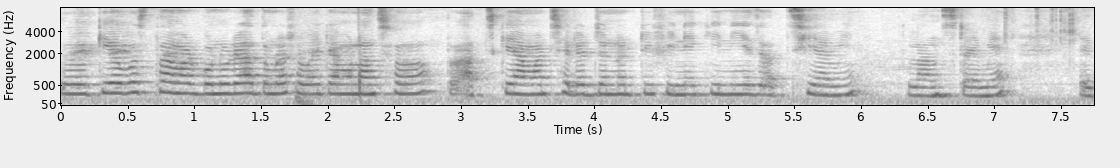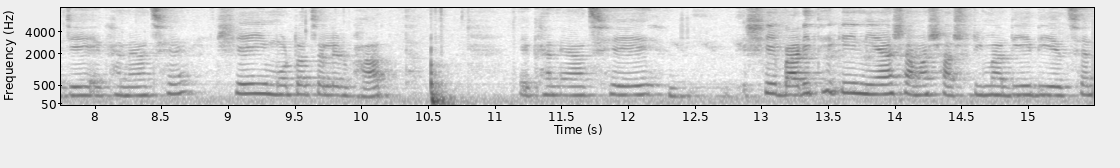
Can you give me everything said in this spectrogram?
তো কি অবস্থা আমার বনুরা তোমরা সবাই কেমন আছো? তো আজকে আমার ছেলের জন্য টিফিনে কি নিয়ে যাচ্ছি আমি লাঞ্চ টাইমে এই যে এখানে আছে সেই মোটা চালের ভাত। এখানে আছে সেই বাড়ি থেকেই নিয়ে আসা আমার শাশুড়ি মা দিয়ে দিয়েছেন।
